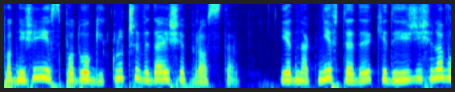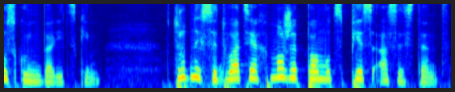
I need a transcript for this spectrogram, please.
Podniesienie z podłogi kluczy wydaje się proste. Jednak nie wtedy, kiedy jeździ się na wózku inwalidzkim. W trudnych sytuacjach może pomóc pies asystent.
